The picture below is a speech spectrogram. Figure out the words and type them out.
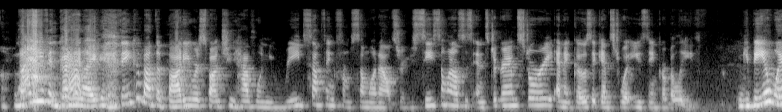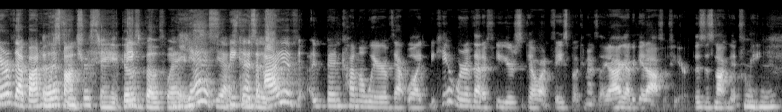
not even kind of like think about the body response you have when you read something from someone else or you see someone else's Instagram story and it goes against what you think or believe. You be aware of that body oh, response. interesting. It goes be- both ways. Yes, yes because a- I have become aware of that. Well, I became aware of that a few years ago on Facebook, and I was like, I got to get off of here. This is not good for mm-hmm. me.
